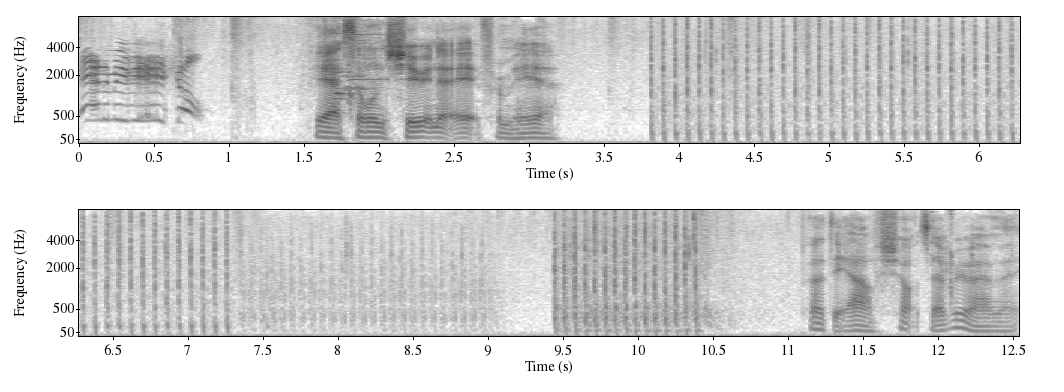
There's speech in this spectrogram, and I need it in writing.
Enemy vehicle. Yeah, someone's shooting at it from here. Bloody hell, shots everywhere, mate.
